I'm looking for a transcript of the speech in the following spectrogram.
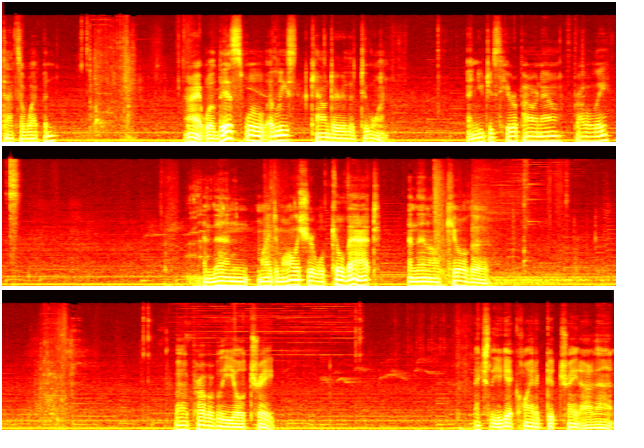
That's a weapon. Alright, well this will at least counter the 2-1. And you just hero power now, probably. And then my demolisher will kill that. And then I'll kill the... Well, probably you'll trade. Actually, you get quite a good trade out of that.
